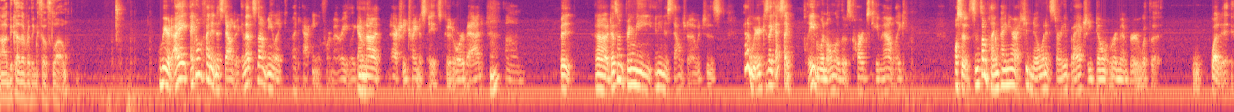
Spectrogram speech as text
uh, because everything's so slow. Weird. I, I don't find it nostalgic, and that's not me like attacking the format, right? Like I'm Mhm. not actually trying to say it's good or bad. Mhm. Um, but I don't know. It doesn't bring me any nostalgia, which is kind of weird because I guess I played when all of those cards came out. Like, also since I'm playing Pioneer, I should know when it started, but I actually don't remember what the what it,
